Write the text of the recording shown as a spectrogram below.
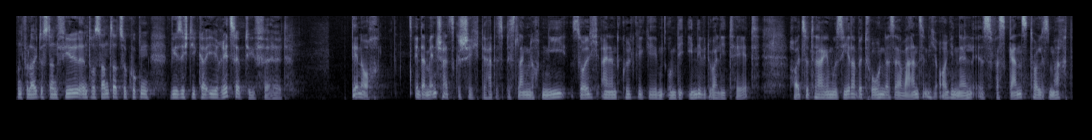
Und vielleicht ist dann viel interessanter zu gucken, wie sich die KI rezeptiv verhält. Dennoch, In der Menschheitsgeschichte hat es bislang noch nie solch einen Kult gegeben um die Individualität. Heutzutage muss jeder betonen, dass er wahnsinnig originell ist, was ganz Tolles macht.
